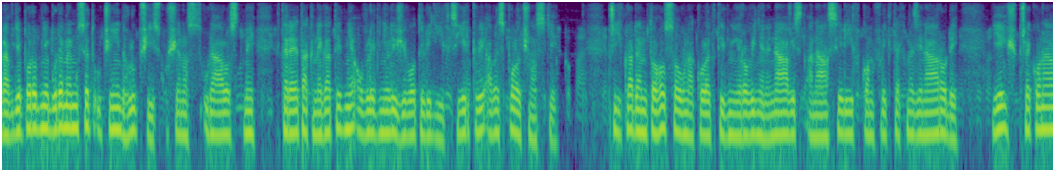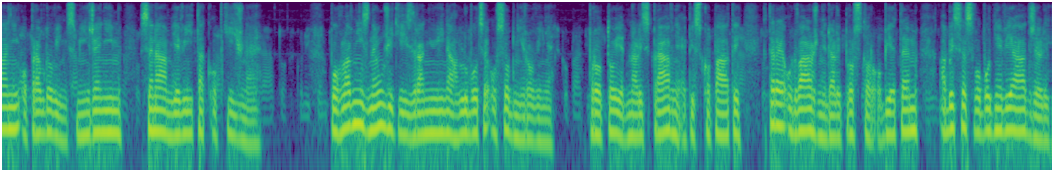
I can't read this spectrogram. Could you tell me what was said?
Pravděpodobně budeme muset učinit hlubší zkušenost s událostmi, které tak negativně ovlivnily životy lidí v církvi a ve společnosti. Příkladem toho jsou na kolektivní rovině nenávist a násilí v konfliktech mezi národy, jejichž překonání opravdovým smířením se nám jeví tak obtížné. Pohlavní zneužití zraňují na hluboce osobní rovině. Proto jednali správně episkopáty, které odvážně dali prostor obětem, aby se svobodně vyjádřili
